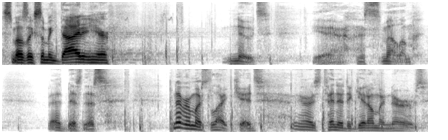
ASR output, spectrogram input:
Smells like something died in here. Newts. Yeah, I smell them. Bad business. Never much liked kids. They always tended to get on my nerves.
